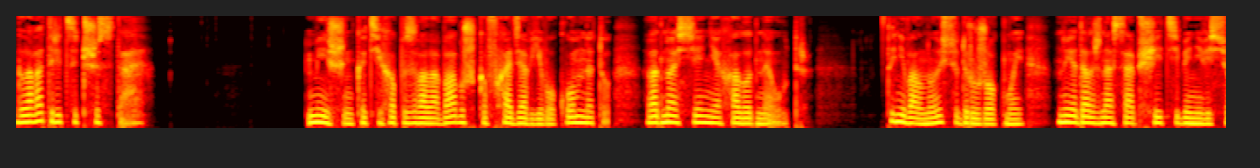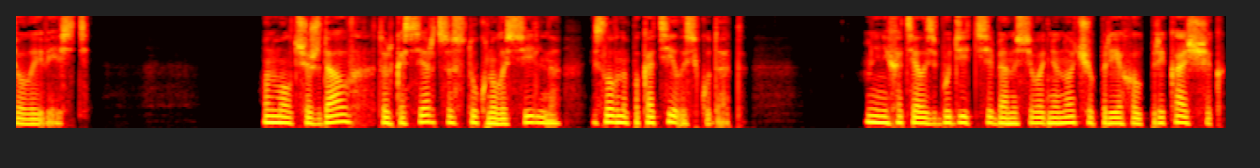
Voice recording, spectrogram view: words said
Глава 36. Мишенька тихо позвала бабушка, входя в его комнату в одно осеннее холодное утро. «Ты не волнуйся, дружок мой, но я должна сообщить тебе невеселые вести». Он молча ждал, только сердце стукнуло сильно и словно покатилось куда-то. Мне не хотелось будить тебя, но сегодня ночью приехал приказчик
